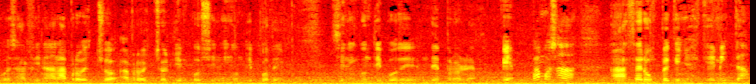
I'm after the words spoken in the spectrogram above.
pues al final aprovechó, aprovechó el tiempo sin ningún tipo de, sin ningún tipo de, problema. Bien, vamos a, hacer un pequeño esquemita.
